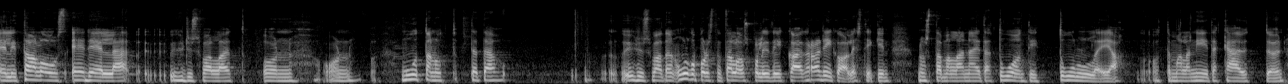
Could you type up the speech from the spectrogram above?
Eli talous edellä Yhdysvallat on, on muuttanut tätä Yhdysvaltain ulkopuolista talouspolitiikkaa aika radikaalistikin nostamalla näitä tuontitulleja, ottamalla niitä käyttöön.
